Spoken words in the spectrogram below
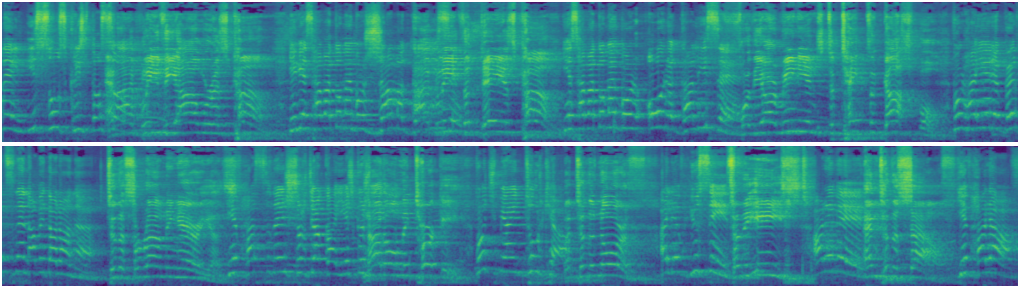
ամեն բան անել Հիսուս And I Քրիստոսով։ believe the hour has come. Եվ ես հավատում եմ, որ ժամը I գալիս believe է։ the day has come Ես հավատում եմ, որ օրը gալիս է, for the Armenians to take the gospel որ հայերը վերցնեն ավետարանը to the surrounding areas. եւ հասցնեն շրջակա Not երկրներին։ only Turkey, Ոչ միայն Թուրքիա, but to the north, այլև հյուսիս, to the east, արևել and to the south. եւ հարավ։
